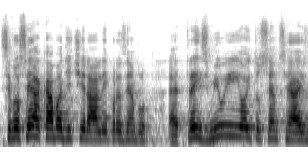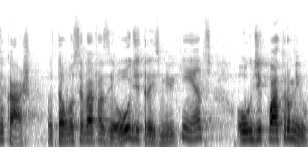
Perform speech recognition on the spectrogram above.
se você acaba de tirar ali, por exemplo, é, R$ 3.800 do caixa, então você vai fazer ou de 3.500 ou de 4.000.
